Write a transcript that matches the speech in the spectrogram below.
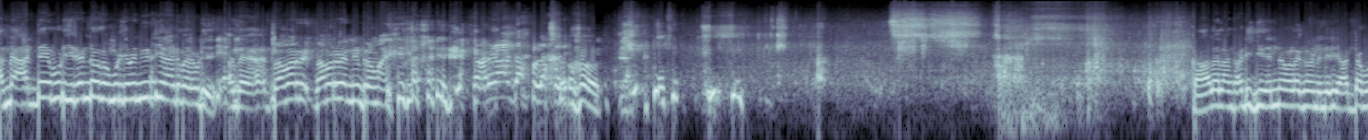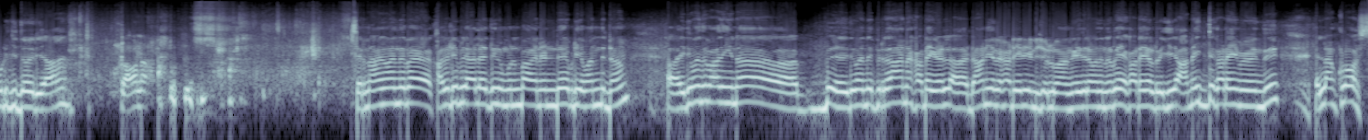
அந்த அட்டையை பிடிச்சி ரெண்டு பக்கம் பிடிச்ச நீட்டி நாடுப்பார் அப்படி. அந்த ரப்பர் ரப்பர் நின்ற மாதிரி. காலெல்லாம் கடிக்குது என்ன விளக்கம் தெரியும். அட்டை பிடிச்சி தவறியா கவனம். சரி நாங்கள் வந்து இப்போ கல்லடி ஆலயத்துக்கு முன்பாக நின்று இப்படி வந்துட்டோம். இது வந்து பார்த்தீங்கன்னா இது வந்து பிரதான கடைகள் டானியல் கடைன்னு சொல்லுவாங்க. இதில் வந்து நிறைய கடைகள் இருக்குது அனைத்து கடையுமே வந்து எல்லாம் க்ளோஸ்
